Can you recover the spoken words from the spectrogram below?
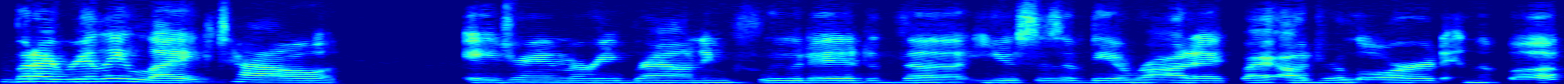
But I really liked how Adrienne Maree Brown included the uses of the erotic by Audre Lorde in the book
